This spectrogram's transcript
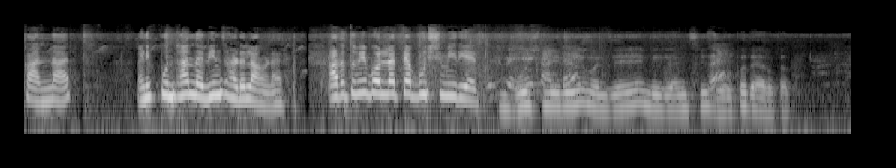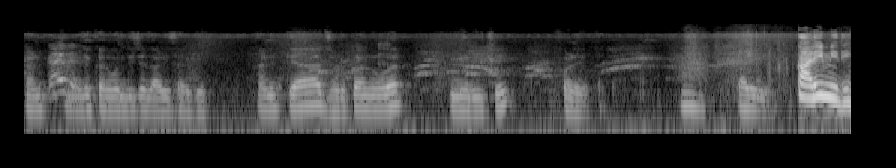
काढणार आणि पुन्हा नवीन झाडं लावणार. आता तुम्ही बोललात त्या बुश मिरी आहेत. बुश मिरी म्हणजे मिऱ्यांची झुडपं तयार होतात. आणि म्हणजे करवंदीच्या जाळीसारखी. आणि त्या झुडपांवर मिरीचे फळे येतात. काळी मिरी.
